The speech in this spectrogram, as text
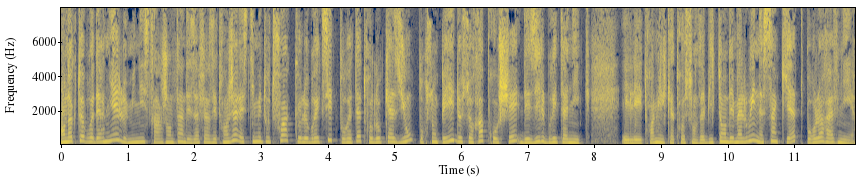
En octobre dernier, le ministre argentin des Affaires étrangères estimait toutefois que le Brexit pourrait être l'occasion pour son pays de se rapprocher des îles britanniques. Et les 3400 habitants des Malouines s'inquiètent pour leur avenir.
